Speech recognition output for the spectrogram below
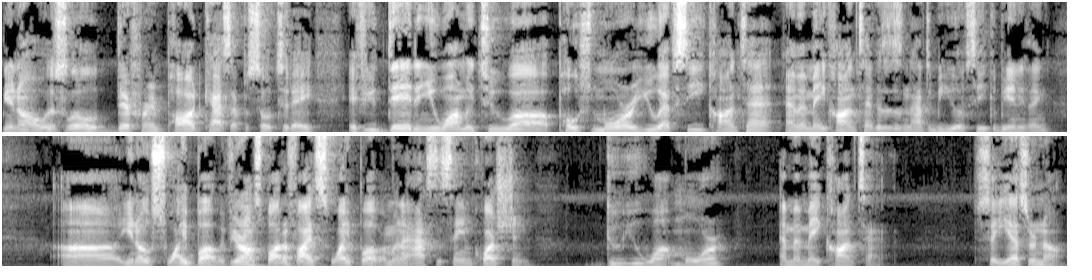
you know this little different podcast episode today. If you did and you want me to uh, post more UFC content, MMA content, because it doesn't have to be UFC, it could be anything. Uh, you know, swipe up. If you're on Spotify, swipe up. I'm going to ask the same question Do you want more MMA content? Say yes or no.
